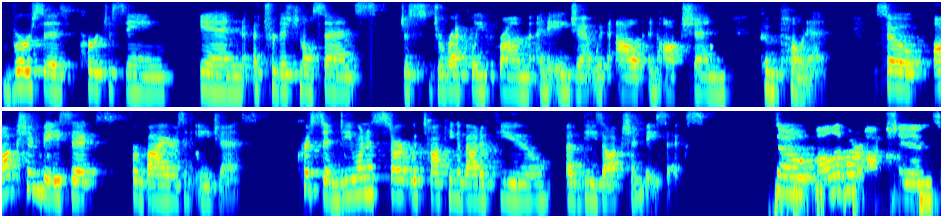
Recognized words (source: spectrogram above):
versus purchasing in a traditional sense, just directly from an agent without an auction component. So auction basics for buyers and agents. Kristen, do you want to start with talking about a few of these auction basics? So all of our auctions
